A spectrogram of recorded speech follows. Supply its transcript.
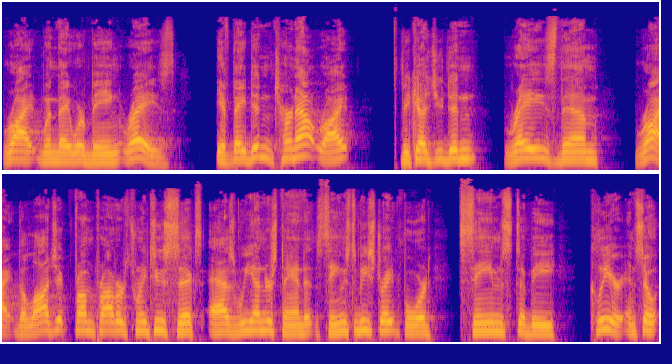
right when they were being raised. If they didn't turn out right, it's because you didn't raise them right. The logic from Proverbs 22 6, as we understand it, seems to be straightforward, seems to be clear. And so,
